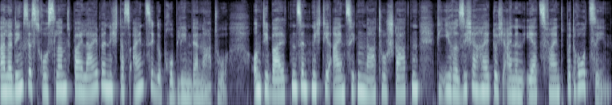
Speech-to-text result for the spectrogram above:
Allerdings ist Russland beileibe nicht das einzige Problem der NATO, und die Balten sind nicht die einzigen NATO-Staaten, die ihre Sicherheit durch einen Erzfeind bedroht sehen.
